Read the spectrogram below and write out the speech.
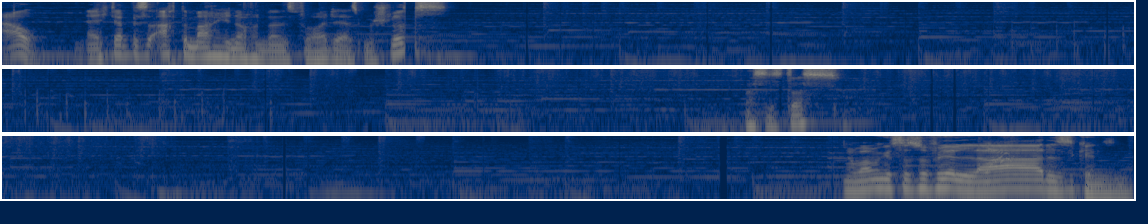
Au. Ja, ich glaube, bis 8 mache ich noch und dann ist für heute erstmal Schluss. Was ist das? Warum gibt es da so viele Ladesequenzen?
